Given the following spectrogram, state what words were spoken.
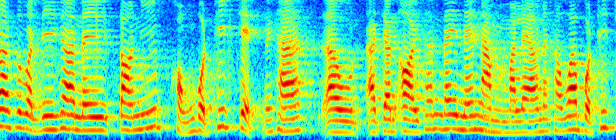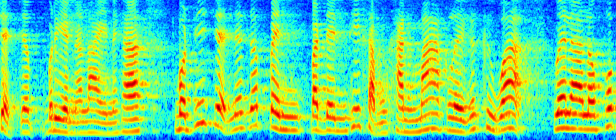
ค่ะสวัสดีค่ะในตอนนี้ของบทที่7นะคะเราอาจารย์ออยท่านได้แนะนำมาแล้วนะคะว่าบทที่ 7 จะเรียนอะไรนะคะ บทที่7เนี่ยก็เป็นประเด็นที่สำคัญมากเลยก็คือว่า เวลาเราพบ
